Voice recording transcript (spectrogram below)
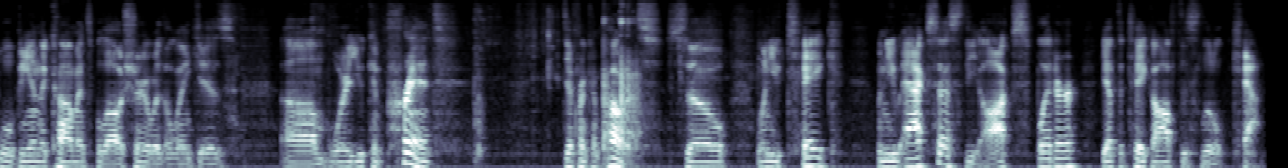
will be in the comments below. I'll show you where the link is um, where you can print different components. So when you take, when you access the aux splitter, you have to take off this little cap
